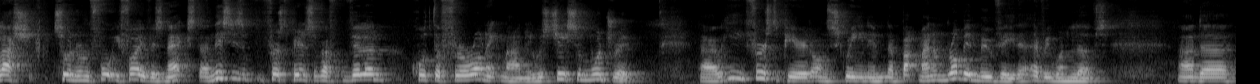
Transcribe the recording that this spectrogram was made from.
Flash 245 is next, and this is the first appearance of a villain called the Floronic Man, who was Jason Woodrue. Uh, he first appeared on screen in the Batman and Robin movie that everyone loves. And uh,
